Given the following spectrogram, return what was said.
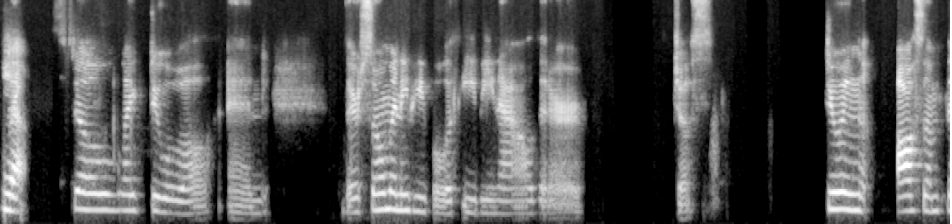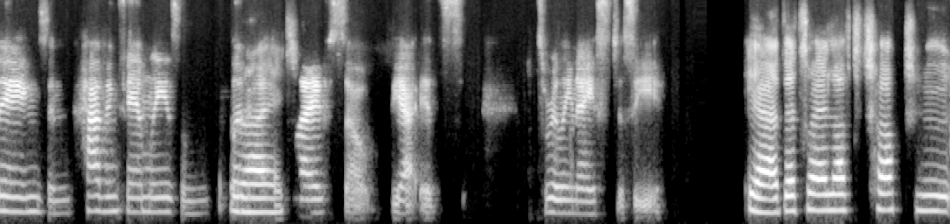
yeah. like, still like doable. And there's so many people with eb now that are just doing awesome things and having families and living right. life. So yeah, it's it's really nice to see. Yeah, that's why I love to talk to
